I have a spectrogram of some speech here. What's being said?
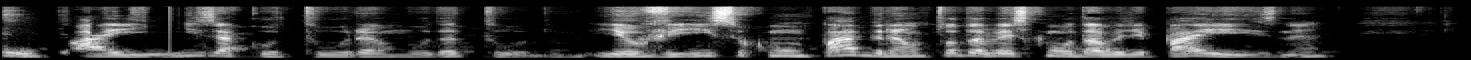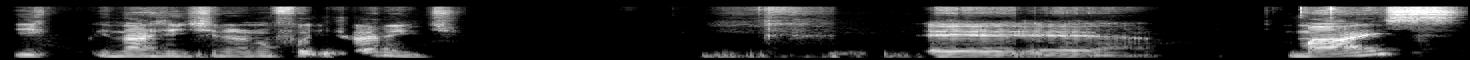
o país, a cultura, muda tudo. E eu vi isso como um padrão toda vez que eu mudava de país, né? E, e na Argentina não foi diferente. É, mas,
